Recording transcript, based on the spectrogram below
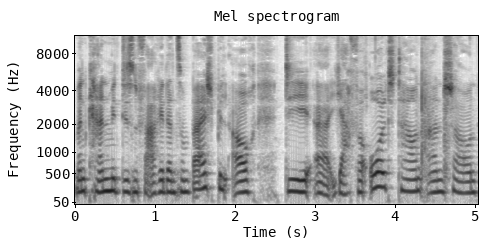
man kann mit diesen Fahrrädern zum Beispiel auch die äh, Jaffa Old Town anschauen.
